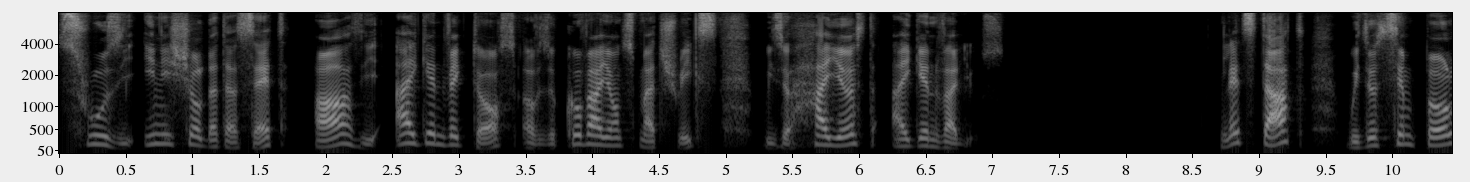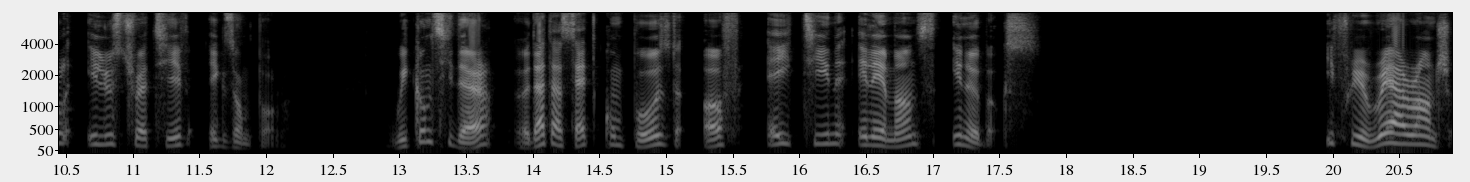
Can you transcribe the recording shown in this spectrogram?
through the initial dataset are the eigenvectors of the covariance matrix with the highest eigenvalues. Let's start with a simple illustrative example. We consider a dataset composed of 18 elements in a box. If we rearrange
